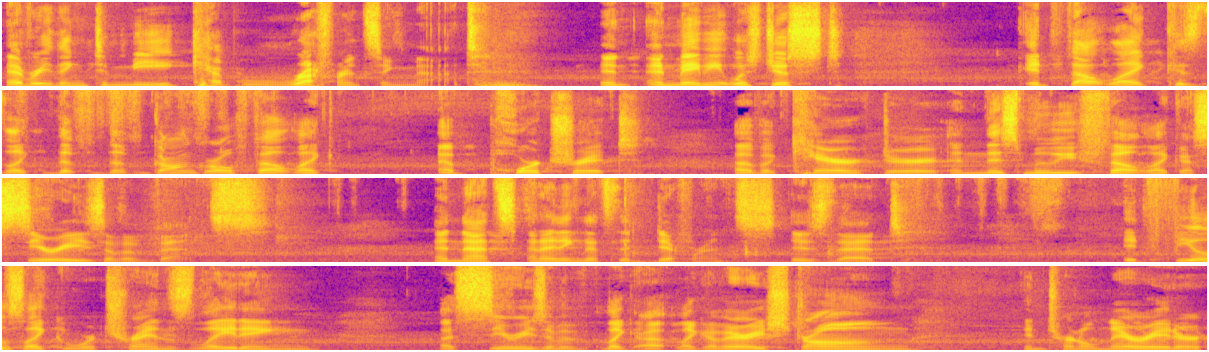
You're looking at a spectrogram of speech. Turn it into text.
everything to me kept referencing that, and and maybe it was just, it felt like because like the the Gone Girl felt like a portrait of a character, and this movie felt like a series of events, and that's and I think that's the difference. Is that it feels like we're translating a series of like a, like a very strong internal narrator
